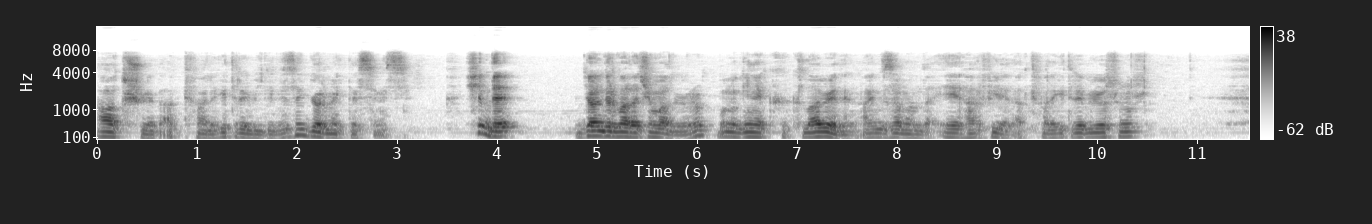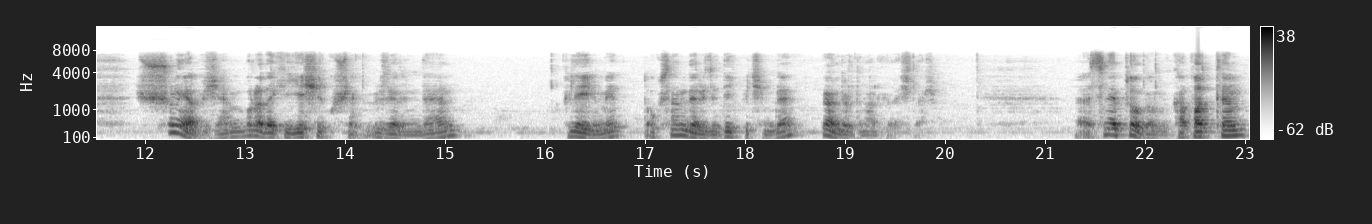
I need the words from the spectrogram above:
A tuşuyla da aktif hale getirebildiğinizi görmektesiniz. Şimdi döndürme aracımı alıyorum. Bunu yine klavyeden aynı zamanda E harfiyle aktif hale getirebiliyorsunuz. Şunu yapacağım. Buradaki yeşil kuşak üzerinden play'imi 90 derece dik biçimde döndürdüm arkadaşlar. E, Snap toggle'ımı kapattım.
